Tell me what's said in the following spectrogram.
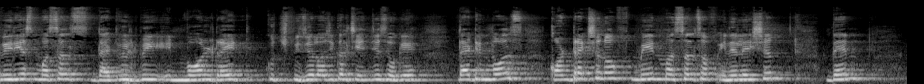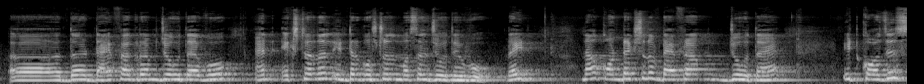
various muscles that will be involve right कुछ फिजियोलॉजिकल चेंजेस हो गए that involve contraction of main muscles of inhalation then the diaphragm जो होता है वो एंड एक्सटर्नल इंटरकोस्टल मसल जो होते हैं वो right now contraction of diaphragm जो होता है इट कॉजेस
